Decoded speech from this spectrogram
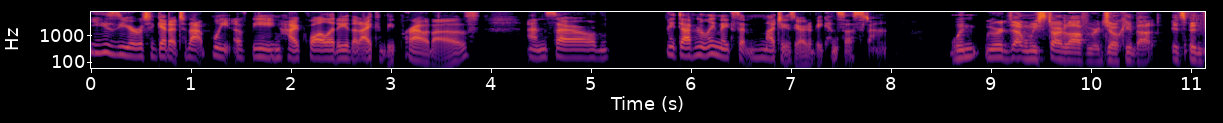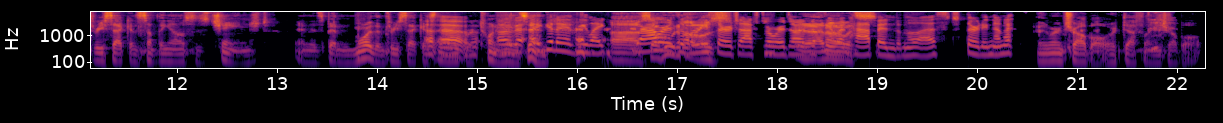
easier to get it to that point of being high quality that I can be proud of. And so it definitely makes it much easier to be consistent. when we were when we started off, we were joking about it's been three seconds, something else has changed, and it's been more than three seconds. Now that we're twenty Oh, minutes I'm in, gonna be like Uh, so hours of research after we're done Yeah, to see what it's- happened in the last 30 minutes. and we're in trouble. We're definitely in trouble.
